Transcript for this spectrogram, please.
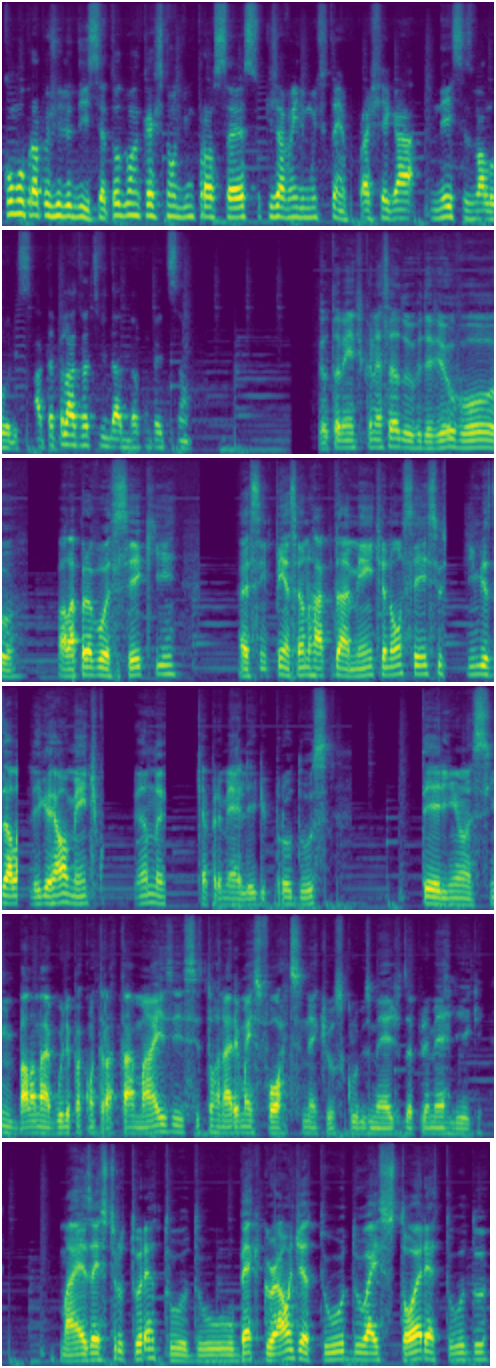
como o próprio Júlio disse, é toda uma questão de um processo que já vem de muito tempo para chegar nesses valores, até pela atratividade da competição? Eu também fico nessa dúvida, viu? Vou falar para você que assim, pensando rapidamente, eu não sei se os times da Liga realmente, com a grana que a Premier League produz, teriam, assim, bala na agulha para contratar mais e se tornarem mais fortes, né, que os clubes médios da Premier League. Mas a estrutura é tudo, o background é tudo, a história é tudo.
